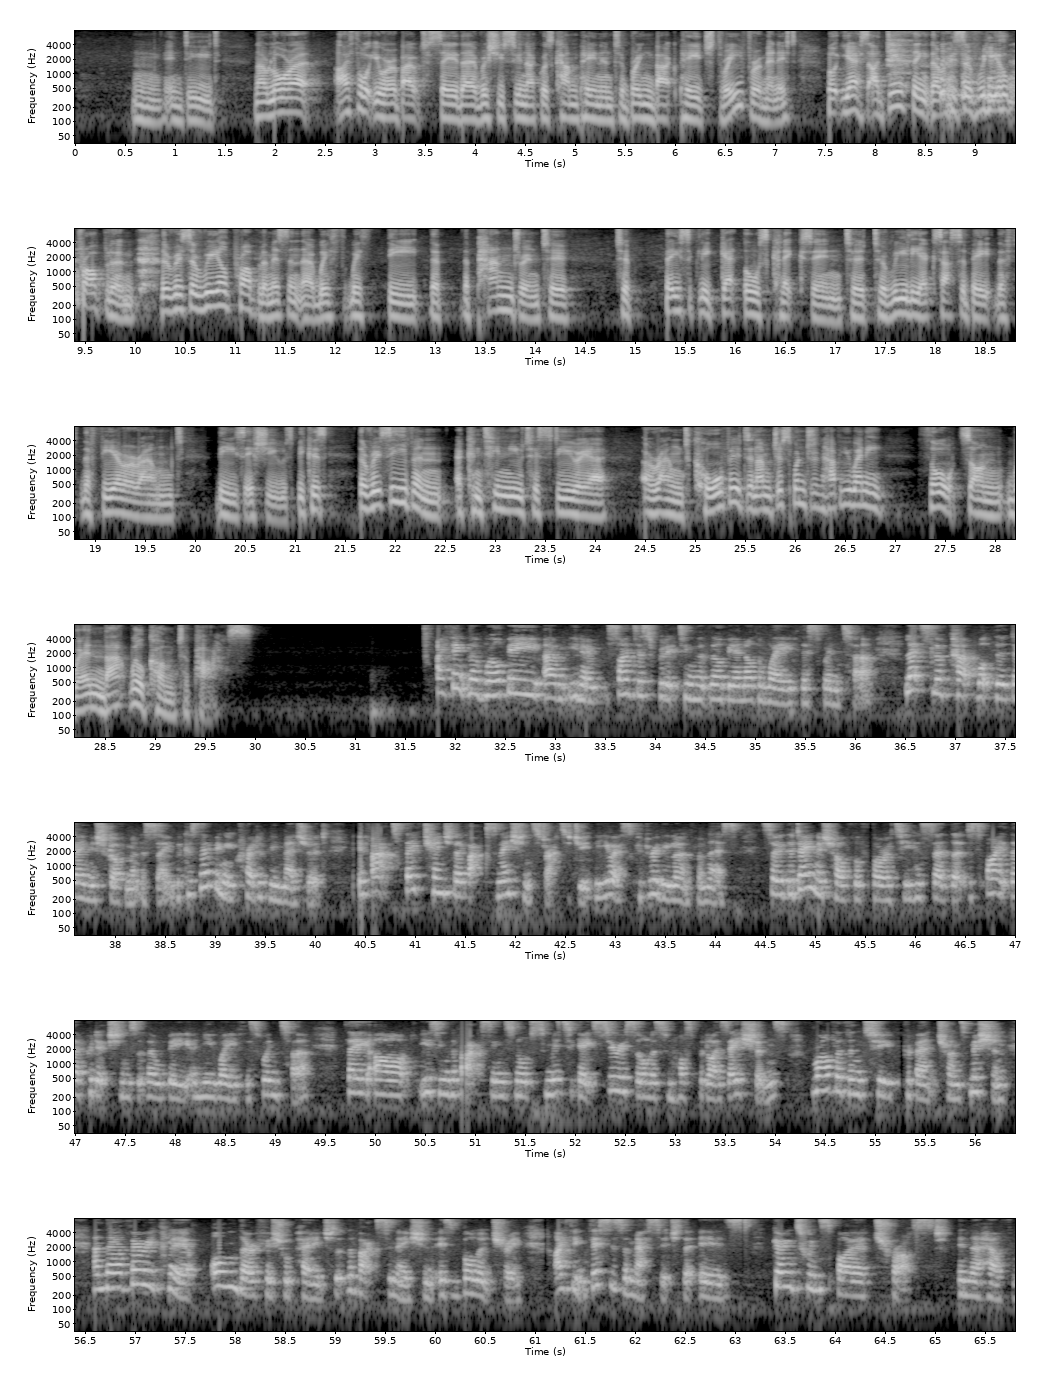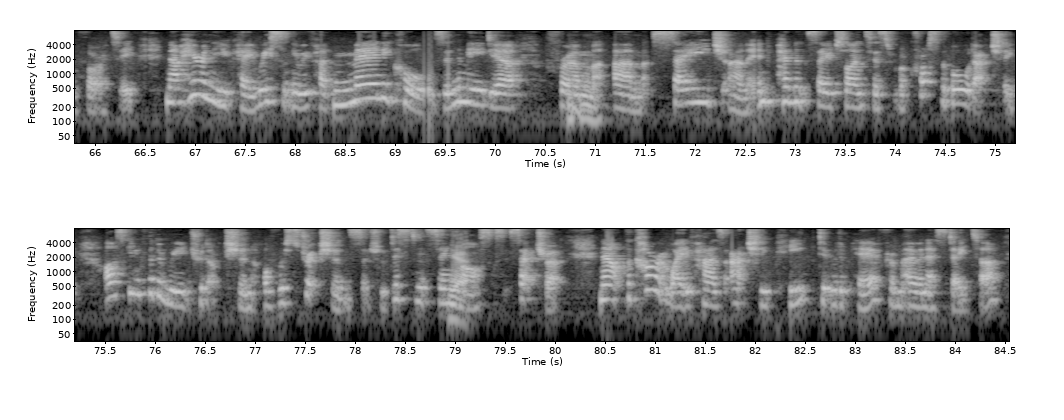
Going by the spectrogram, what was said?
Mm, indeed. Now, Laura, I thought you were about to say there Rishi Sunak was campaigning to bring back page three for a minute. But yes, I do think there is a real problem. There is a real problem, isn't there, with, with the, the, the pandering to, to basically get those clicks in, to, to really exacerbate the, the fear around these issues. Because there is even a continued hysteria around COVID. And I'm just wondering, have you any thoughts on when that will come to pass? I think there will be, um, you know, scientists are predicting that there'll be another wave this winter. Let's look at what the Danish government is saying because they're being incredibly measured. In fact, they've changed their vaccination strategy. The US could really learn from this. So, the Danish Health Authority has said that despite their predictions that there will be a new wave this winter, they are using the vaccines in order to mitigate serious illness and hospitalizations rather than to prevent transmission. And they are very clear on their official page that the vaccination is voluntary. I think this is a message that is going to inspire trust in their health authority. Now, here in the UK, recently we've had many calls in the media from Mhm. um, SAGE and independent SAGE scientists from across the board, actually, asking for the reintroduction of restrictions, social distancing, Yeah. masks, etc. Now, the current wave has actually peaked, it would appear, from ONS data,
